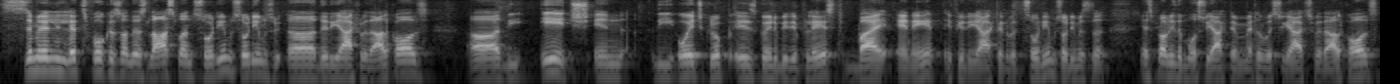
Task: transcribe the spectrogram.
Similarly, let's focus on this last one, sodium. Sodiums, uh, they react with alcohols uh, the H in the OH group is going to be replaced by Na if you react it with sodium. Sodium is the is probably the most reactive metal which reacts with alcohols,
